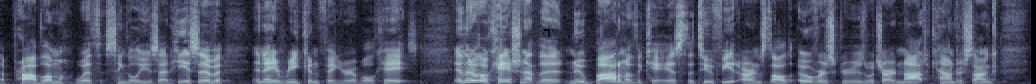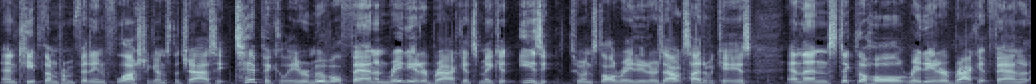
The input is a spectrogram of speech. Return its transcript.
a problem with single-use adhesive in a reconfigurable case. In their location at the new bottom of the case, the two feet are installed over screws which are not countersunk and keep them from fitting flush against the chassis. Typically, removable fan and radiator brackets make it easy to install radiators outside of a case and then stick the whole radiator bracket fan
